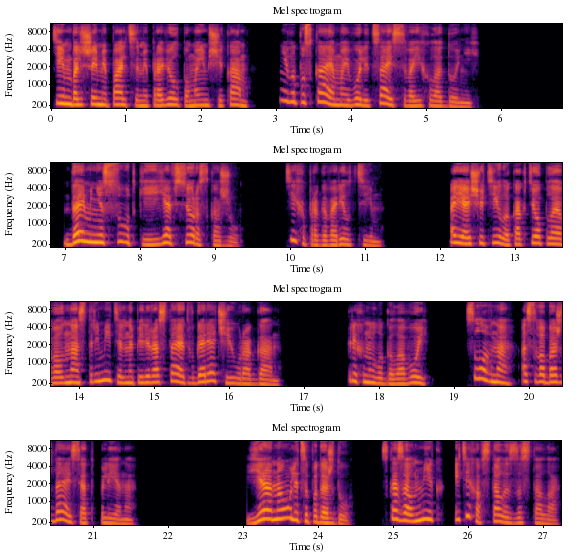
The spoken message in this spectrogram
Тим большими пальцами провел по моим щекам, не выпуская моего лица из своих ладоней. «Дай мне сутки, и я все расскажу», — тихо проговорил Тим. А я ощутила, как теплая волна стремительно перерастает в горячий ураган. Тряхнула головой, словно освобождаясь от плена. «Я на улице подожду», — сказал Мик и тихо встал из-за стола.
